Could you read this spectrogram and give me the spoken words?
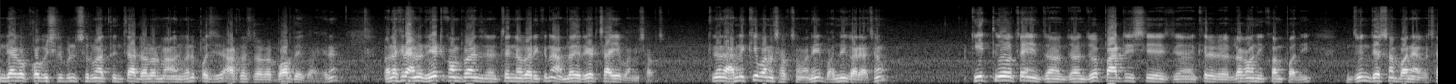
इन्डियाको कोभिसिल्ड पनि सुरुमा तिन चार डलरमा आउने भने पछि आठ दस डलर बढ्दै गयो होइन? भन्दाखेरि हामीले रेट कम्प्रोमाइज चाहिँ नगरिकन हामीलाई रेट चाहियो भन्न सक्छौँ। किनभने हामीले के भन्न सक्छौँ भने भन्ने गरेका छौँ कि त्यो चाहिँ जो पार्टी के अरे लगाउने कम्पनी जुन देशमा बनाएको छ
